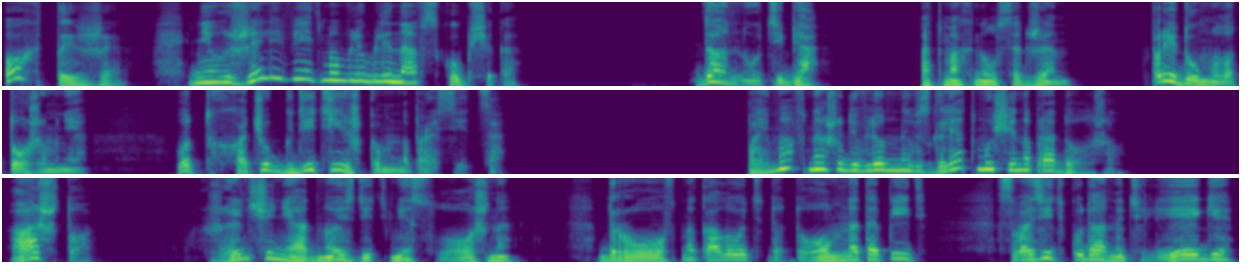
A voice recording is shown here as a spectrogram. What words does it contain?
Ох ты же! Неужели ведьма влюблена в скупщика? «Да ну тебя!» — отмахнулся Джен. «Придумала тоже мне. Вот хочу к детишкам напроситься». Поймав наш удивленный взгляд, мужчина продолжил. «А что? Женщине одной с детьми сложно. Дров наколоть, да дом натопить, свозить куда на телеге,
